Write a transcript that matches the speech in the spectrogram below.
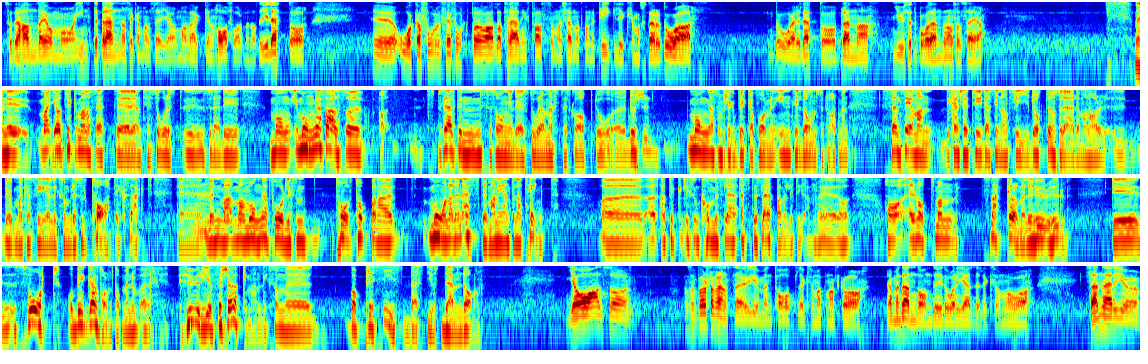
Så det handlar ju om att inte bränna sig kan man säga om man verkligen har formen. Och det är ju lätt att uh, åka for, för fort på alla träningspass om man känner att man är pigg liksom och sådär och då, då är det lätt att bränna ljuset i båda ändarna så att säga. Men uh, jag tycker man har sett uh, rent historiskt sådär, det är mång, i många fall så speciellt i säsongen där det är stora mästerskap då, då många som försöker pricka formen in till dem såklart men sen ser man det kanske är tydligast inom friidrotten och sådär där man har där man kan se liksom resultat exakt eh, mm. men man, man, många får liksom to topparna månaden efter man egentligen har tänkt uh, att det liksom kommer slä, eftersläpande lite grann eh, uh, ha, är det något man snackar om eller hur, hur det är svårt att bygga en formtopp men eh, hur försöker man liksom uh, vara precis bäst just den dagen? Ja, alltså, alltså först och främst är det ju mentalt liksom att man ska, ja men den dagen, det är då det gäller liksom. Och sen är det ju,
